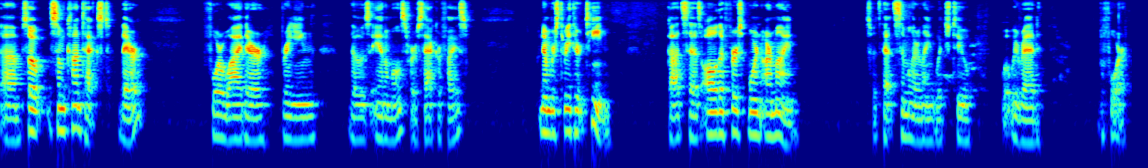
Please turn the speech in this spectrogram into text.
Um, so some context there for why they're bringing those animals for a sacrifice. Numbers 3:13. God says all the firstborn are mine. So it's that similar language to what we read before.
